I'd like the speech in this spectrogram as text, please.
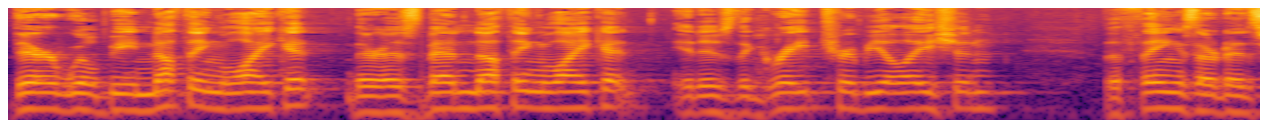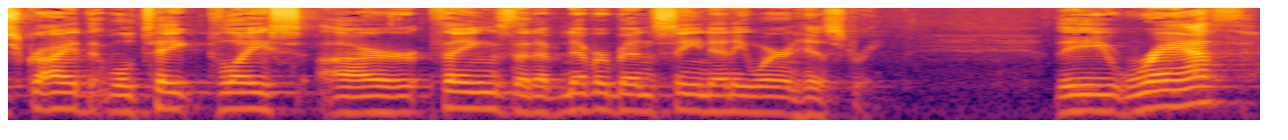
There will be nothing like it. There has been nothing like it. It is the Great Tribulation. The things that are described that will take place are things that have never been seen anywhere in history. The wrath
